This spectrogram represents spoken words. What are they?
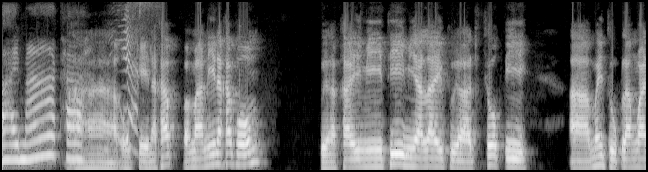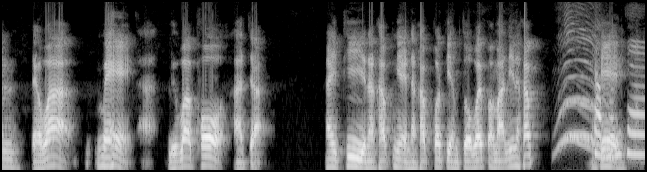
บายมากค่ะ อ่าโอเคนะครับ ประมาณนี้นะครับผมเผื่อใครมีที่มีอะไรเผื่อโชคดีอ่าไม่ถูกรางวัล แต่ว่าแม่อะหรือว่าพ่ออาจจะให้ที่นะครับ เนี่ยนะครับ ก็เตรียมตัวไว้ประมาณนี้นะครับโอขอบเคคุณค่ะ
